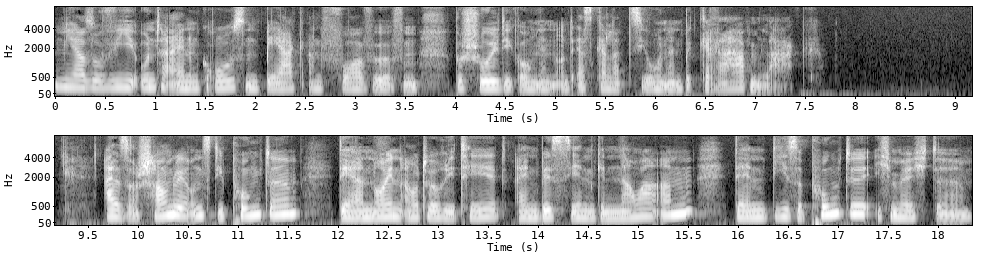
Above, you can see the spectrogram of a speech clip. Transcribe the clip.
ja so wie unter einem großen Berg an Vorwürfen, Beschuldigungen und Eskalationen begraben lag. Also schauen wir uns die Punkte der neuen Autorität ein bisschen genauer an, denn diese Punkte, ich möchte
